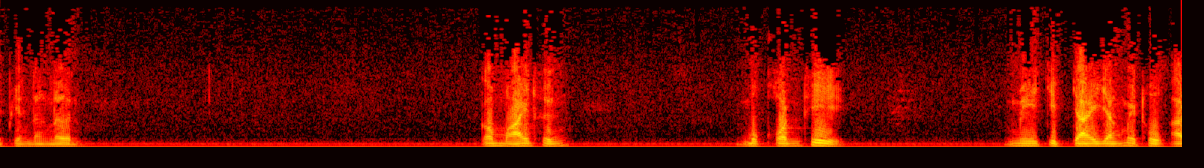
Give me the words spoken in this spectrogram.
สเพียงดังเนิน ก็หมายถึงบุคคลที่ มีจิตใจยังไม่ถูกอา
